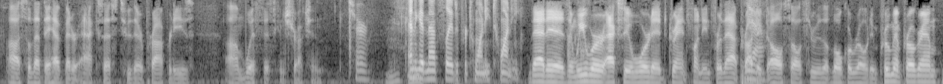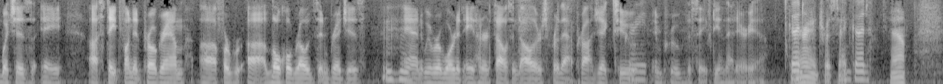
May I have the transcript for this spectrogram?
uh, so that they have better access to their properties um, with this construction. Sure. And again, that's slated for 2020. That is, and we were actually awarded grant funding for that project Yeah. also through the local road improvement program, which is a uh, state-funded program uh, for uh, local roads and bridges. And we were awarded eight hundred thousand dollars for that project to Great. improve the safety in that area. Good. Very interesting. Good. good. Yeah.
